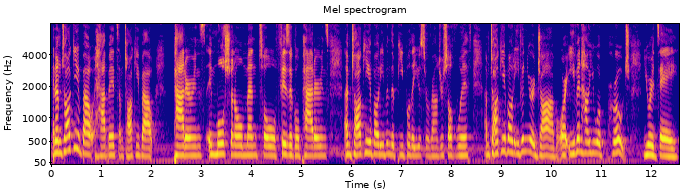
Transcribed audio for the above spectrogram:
And I'm talking about habits, I'm talking about patterns, emotional, mental, physical patterns. I'm talking about even the people that you surround yourself with. I'm talking about even your job or even how you approach your day.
